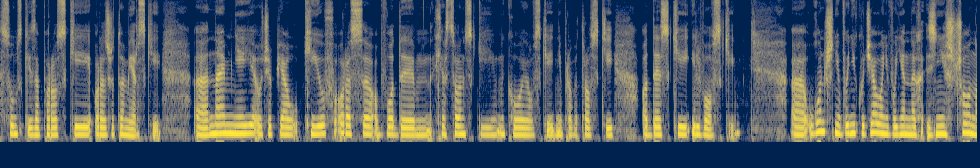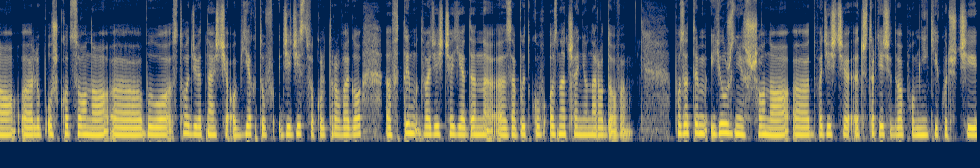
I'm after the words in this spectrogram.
Sumski, Zaporowski oraz Żytomierski. Najmniej ucierpiał Kijów oraz obwody Chersoński, Mikołajowski, Dniepropetrowski, Odeski i Lwowski. Łącznie w wyniku działań wojennych zniszczono lub uszkodzono było 119 obiektów dziedzictwa kulturowego, w tym 21 zabytków o znaczeniu narodowym. Poza tym już zniszczono 20, 42 pomniki ku czci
